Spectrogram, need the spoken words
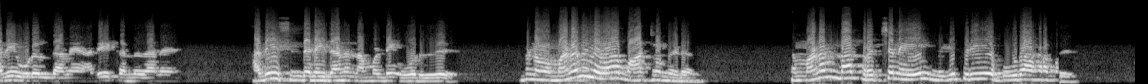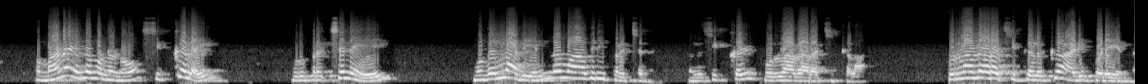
அதே உடல் தானே அதே கண்ணு தானே. அதே சிந்தனை தானே நம்மள்ட்டையும் ஓடுது. இப்ப நம்ம மனதுல தான் மாற்றம் இடம். நம்ம மனம் தான் பிரச்சனையை மிகப்பெரிய பூதாகரம் மனம் என்ன பண்ணணும்? சிக்கலை ஒரு பிரச்சனையை முதல்ல அது என்ன மாதிரி பிரச்சனை? அந்த சிக்கல் பொருளாதார சிக்கலா? பொருளாதார சிக்கலுக்கு அடிப்படை என்ன?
